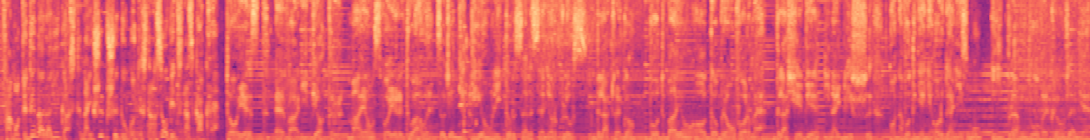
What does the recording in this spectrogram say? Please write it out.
Famotydyna Ranigast. Najszybszy długodystansowiec na zgagę. To jest Ewa i Piotr. Mają swoje rytuały. Codziennie piją Litorsal Senior Plus. Dlaczego? Bo dbają o dobrą formę. Dla siebie i najbliższych. O nawodnienie organizmu i prawidłowe krążenie.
